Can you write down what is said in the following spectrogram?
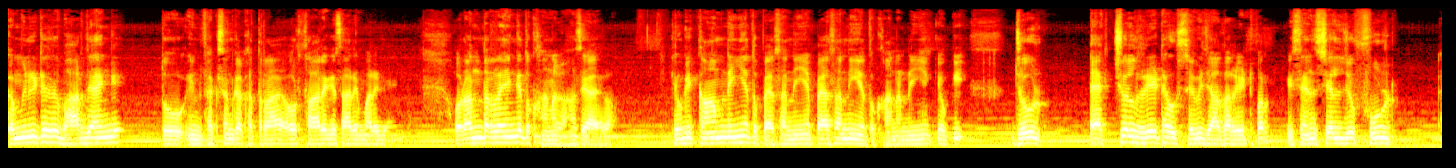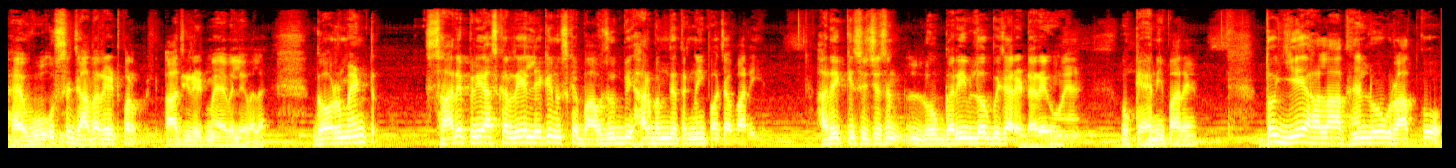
कम्युनिटी से बाहर जाएँगे तो इन्फेक्शन का खतरा है और सारे के सारे मारे जाएँगे। और अंदर रहेंगे तो खाना कहाँ से आएगा? क्योंकि काम नहीं है तो पैसा नहीं है, पैसा नहीं है तो खाना नहीं है, क्योंकि जो एक्चुअल रेट है उससे भी ज़्यादा रेट पर। इसेंशियल जो फ़ूड है, वो उससे ज़्यादा रेट पर आज की डेट में अवेलेबल है। गवर्नमेंट सारे प्रयास कर रही है, लेकिन उसके बावजूद भी हर बंदे तक नहीं पहुँचा पा रही है। हर एक की सिचुएशन लोग, गरीब लोग बेचारे डरे हुए हैं, वो कह नहीं पा रहे हैं। तो ये हालात हैं, लोग रात को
